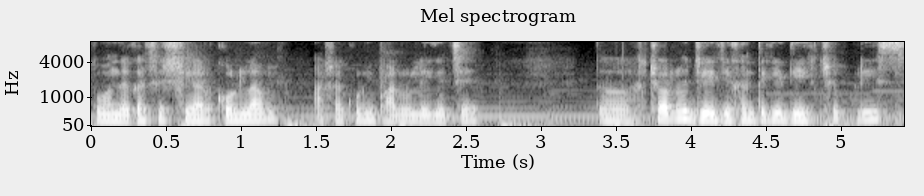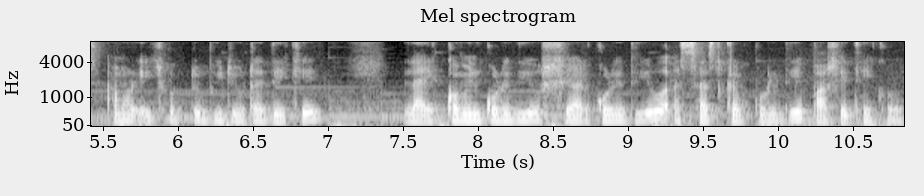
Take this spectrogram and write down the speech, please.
তোমাদের কাছে শেয়ার করলাম। আশা করি ভালো লেগেছে। তো চলো, যে যেখান থেকে দেখছ প্লিজ আমার এই ছোট্ট ভিডিওটা দেখে লাইক কমেন্ট করে দিও শেয়ার করে দিও আর সাবস্ক্রাইব করে দিয়ে পাশে থেকো।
